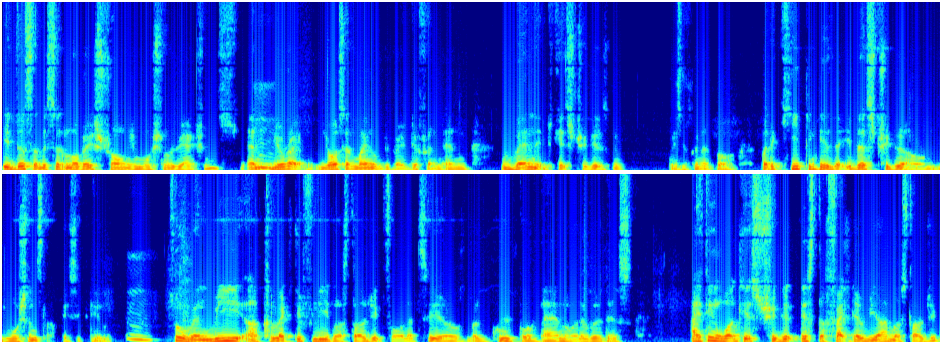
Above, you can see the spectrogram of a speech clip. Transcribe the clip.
it does elicit a lot of very strong emotional reactions. And Mm. you're right, yours and mine will be very different. And when it gets triggered, it's going to be different as well. But the key thing is that it does trigger our emotions, basically. Mm. So when we are collectively nostalgic for, let's say, a, a group or band or whatever it is, I think what gets triggered is the fact that we are nostalgic.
